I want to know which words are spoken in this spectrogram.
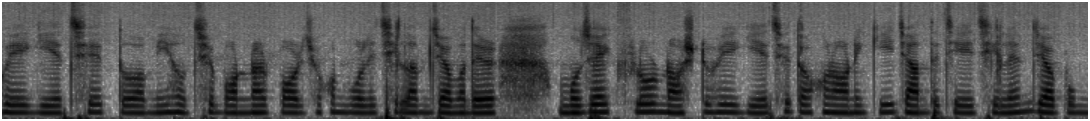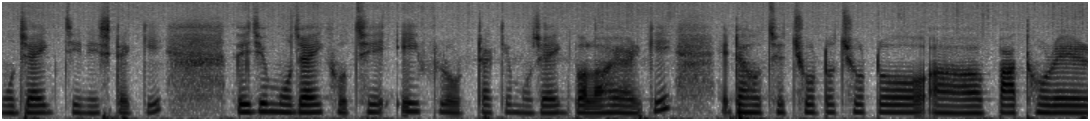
হয়ে গিয়েছে। তো আমি হচ্ছে বন্যার পর যখন বলেছিলাম যে আমাদের মোজাইক ফ্লোর নষ্ট হয়ে গিয়েছে, তখন অনেকেই জানতে চেয়েছিলেন যে, আপু, মোজাইক জিনিসটা কি? তো এই যে মোজাইক হচ্ছে এই ফ্লোরটাকে মোজাইক বলা হয় আর কি। এটা হচ্ছে ছোট ছোট পাথরের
